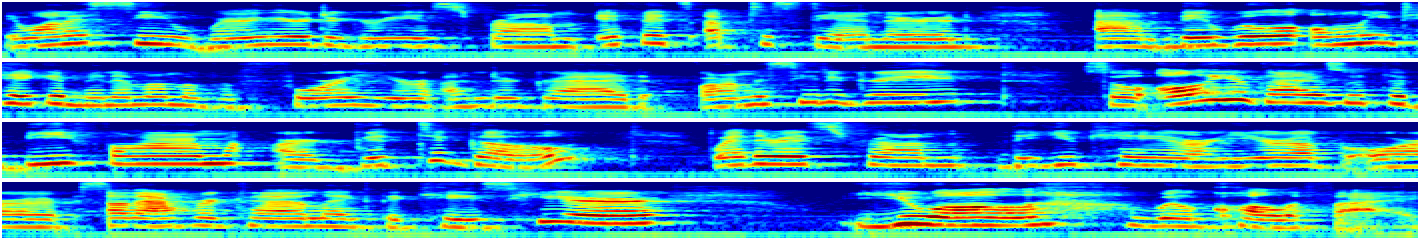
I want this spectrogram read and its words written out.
They want to see where your degree is from, if it's up to standard. Um, they will only take a minimum of a four-year undergrad pharmacy degree. So all you guys with the B Pharm are good to go, whether it's from the UK or Europe or South Africa, like the case here, you all will qualify.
